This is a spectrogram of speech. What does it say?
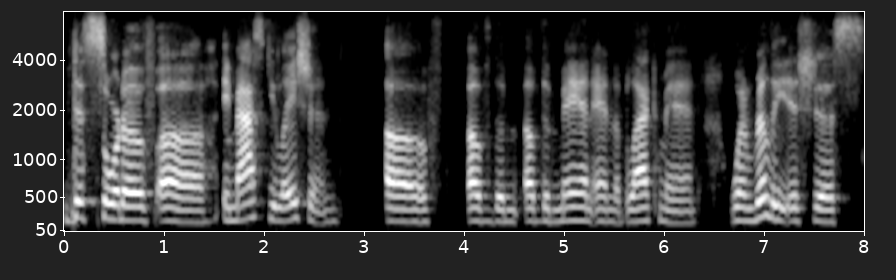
this sort of uh emasculation of of the of the man and the black man when really it's just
